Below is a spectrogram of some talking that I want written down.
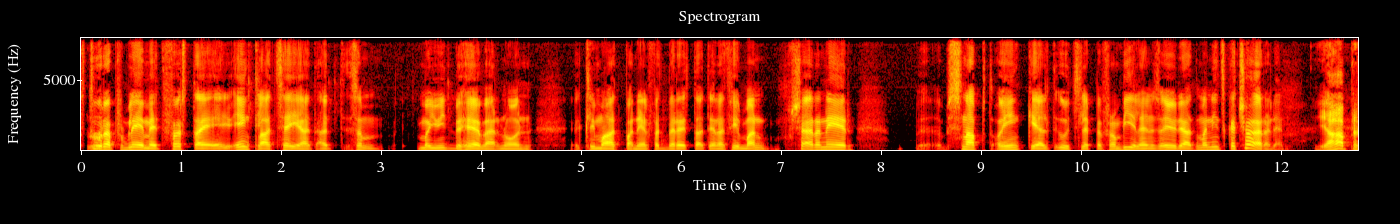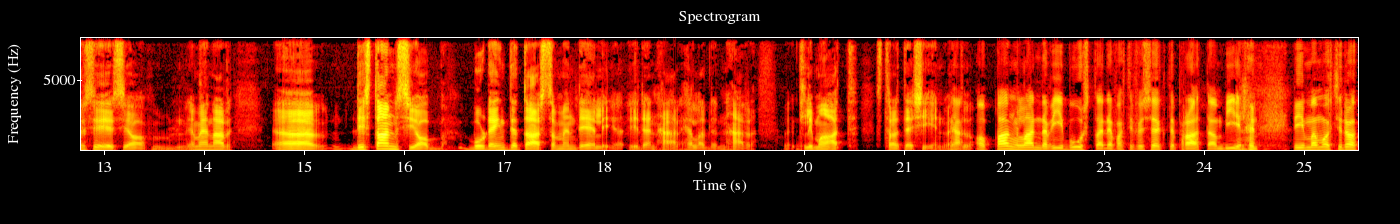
stora problemet. Första är ju enkla att säga att, att som man ju inte behöver någon klimatpanel för att berätta att, att vill man skära ner eh, snabbt och enkelt utsläppen från bilen så är ju det att man inte ska köra den. Ja, precis. Ja. Jag menar, eh, distansjobb borde inte tas som en del i, i den här, hela den här klimatstrategin. Ja, och pang landade vi i bostaden fast vi försökte prata om bilen. Är- man måste ju då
